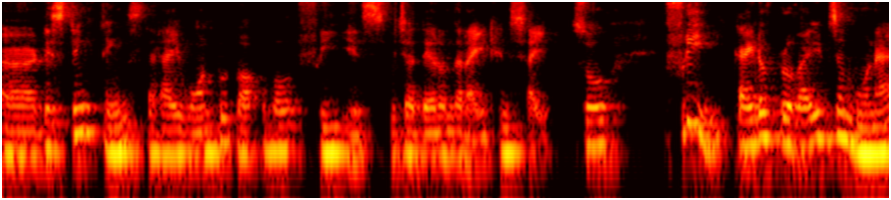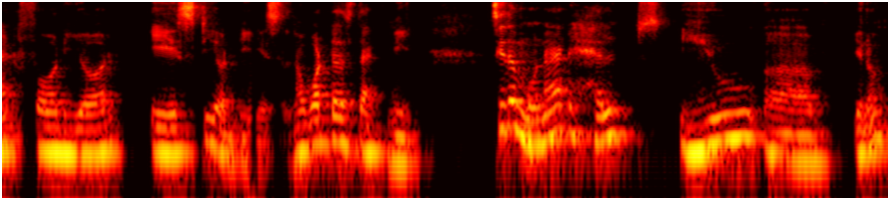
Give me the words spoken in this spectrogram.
uh, distinct things that I want to talk about free is, which are there on the right hand side. So free kind of provides a monad for your AST or DSL. Now, what does that mean? See, the monad helps you, uh, you know,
